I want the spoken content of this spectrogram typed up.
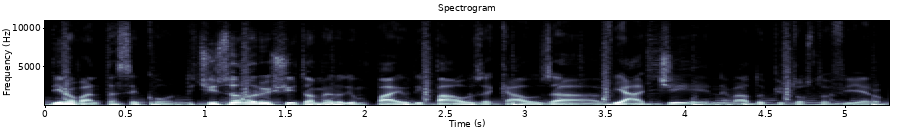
di 90 secondi. Ci sono riuscito a meno di un paio di pause causa viaggi e ne vado piuttosto fiero.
